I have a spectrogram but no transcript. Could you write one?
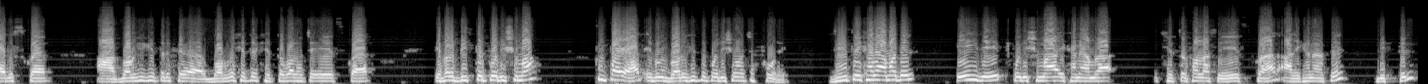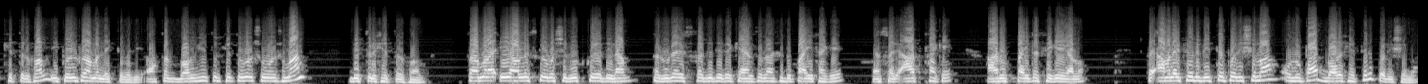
আর স্কোয়ার। আর বর্গক্ষেত্রের বর্গক্ষেত্রের ক্ষেত্রফল হচ্ছে এ স্কোয়ার। এবার বৃত্তের পরিসীমা টু পাই আর এবং বর্গক্ষেত্রের পরিসীমা হচ্ছে ফোর এ যেহেতু এখানে আমাদের এই যে পরিসীমা, এখানে আমরা ক্ষেত্রফল আছে এ স্কোয়ার, আর এখানে আছে বৃত্তের ক্ষেত্রফল ইকুয়াল টু আমরা লিখতে পারি। অর্থাৎ বর্গক্ষেত্রের ক্ষেত্রফল সমান সমান বৃত্তের ক্ষেত্রফল। তো আমরা এই অল স্কোয়ার বসে রুট করে দিলাম। রুটের স্কোয়ার যদি এটা ক্যান্সেল হয়, শুধু পাই থাকে সরি আট থাকে, আর রুট পাইটা থেকে গেল। তো আমরা একটু বৃত্তের পরিসীমা, অনুপাত, বর্গক্ষেত্রের পরিসীমা।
